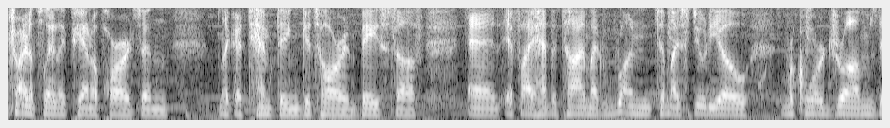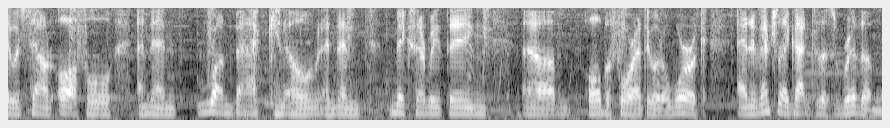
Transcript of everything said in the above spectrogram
trying to play like piano parts and like attempting guitar and bass stuff. And if I had the time, I'd run to my studio, record drums. They would sound awful, and then run back, you know, and then mix everything um, all before I had to go to work. And eventually, I got into this rhythm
